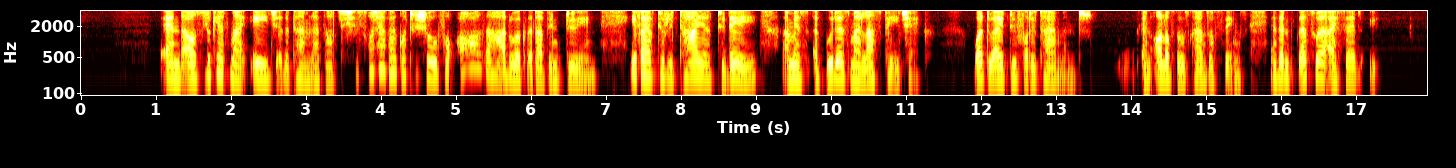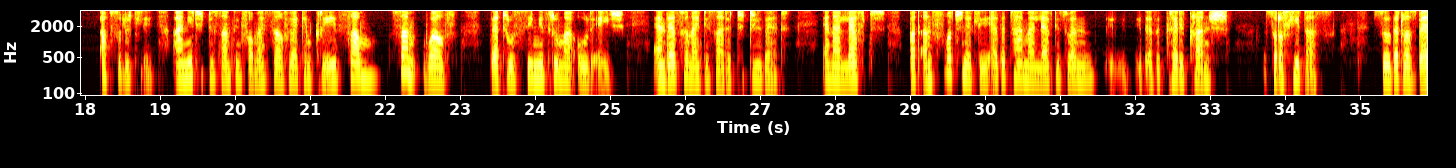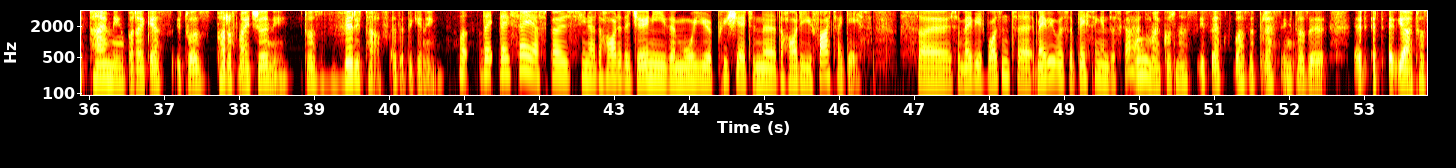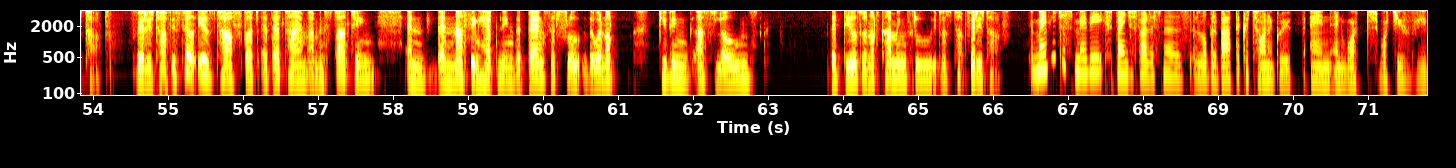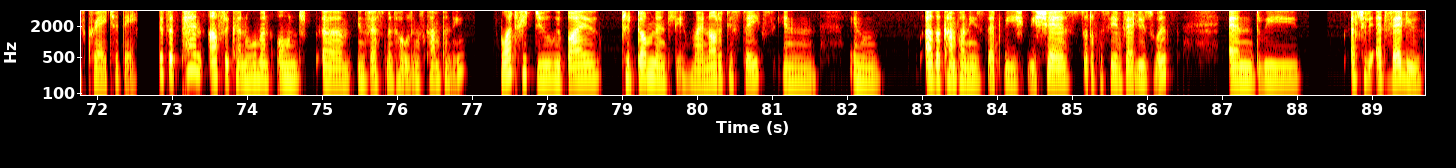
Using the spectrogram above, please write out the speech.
And I was looking at my age at the time and I thought, jeez, what have I got to show for all the hard work that I've been doing? If I have to retire today, I'm as good as my last paycheck. What do I do for retirement? And all of those kinds of things. And then that's where I said, absolutely, I need to do something for myself where I can create some some wealth that will see me through my old age. And that's when I decided to do that. And I left, but unfortunately, at the time I left is when uh, the credit crunch sort of hit us. So that was bad timing, but I guess it was part of my journey. It was very tough at the beginning. Well, they, they say, I suppose, you know, the harder the journey, the more you appreciate and the, the harder you fight, I guess. So so maybe it wasn't, a, maybe it was a blessing in disguise. Oh my goodness! If that was a blessing, it was a, it, it, it- yeah, it was tough, very tough. It still is tough, but at that time, I mean, starting and then nothing happening. The banks had flo- they were not giving us loans. The deals were not coming through. It was tough, very tough. Maybe just maybe explain just for our listeners a little bit about the Kutana Group and, and what, what you've, you've created there. It's a pan African woman owned um, investment holdings company. What we do, we buy predominantly minority stakes in, in other companies that we we share sort of the same values with, and we actually add value.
